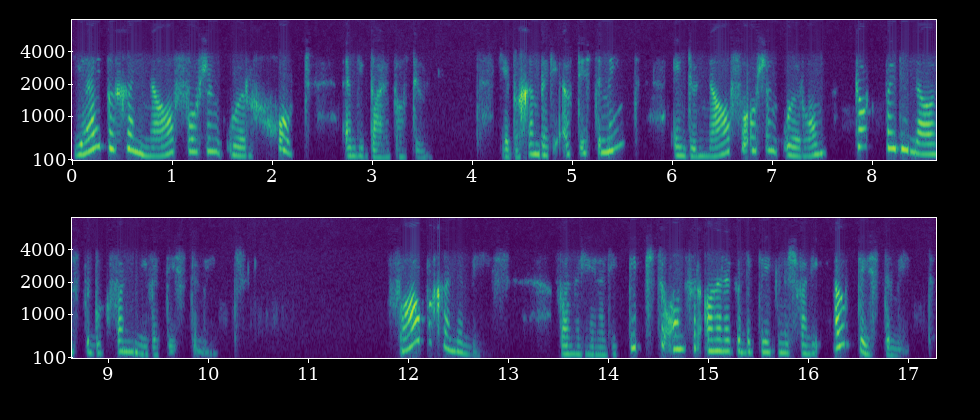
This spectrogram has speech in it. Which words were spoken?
Jy begin navorsing oor God in die Bybel doen. Jy begin by die Ou Testament en doen navorsing oor hom tot by die laaste boek van die Nuwe Testament. Waar begin 'n mens wanneer jy na die diepste onveranderlike betekenis van die Ou Testament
